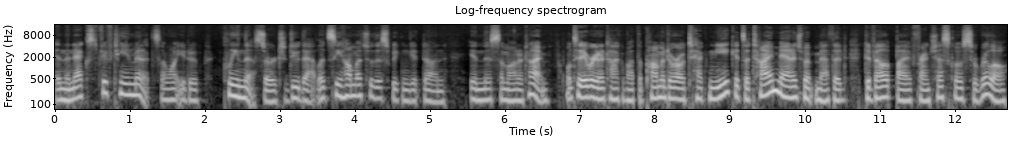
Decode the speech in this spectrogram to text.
in the next 15 minutes, I want you to clean this or to do that. Let's see how much of this we can get done in this amount of time. Well, today we're going to talk about the Pomodoro technique. It's a time management method developed by Francesco Cirillo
